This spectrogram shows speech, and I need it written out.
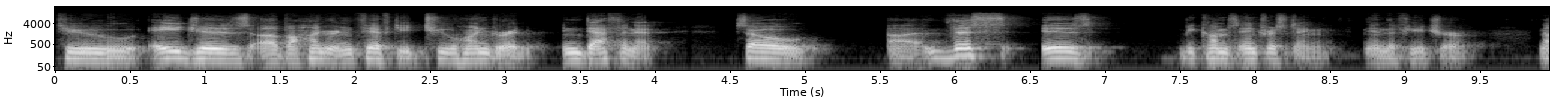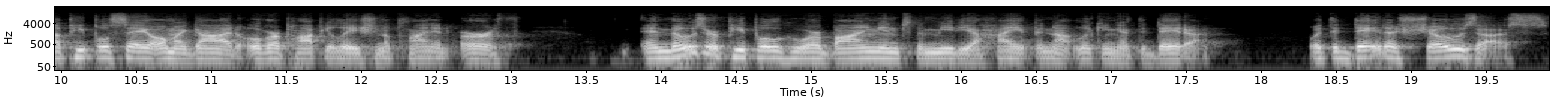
to ages of 150, 200, indefinite. So uh, this is becomes interesting in the future. Now people say, "Oh my God, overpopulation of planet Earth," and those are people who are buying into the media hype and not looking at the data. What the data shows us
